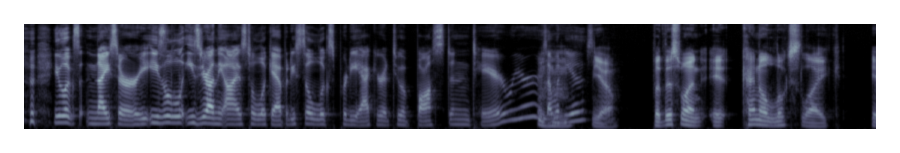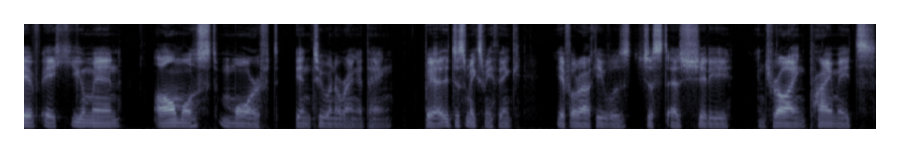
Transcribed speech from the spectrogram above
he looks nicer. He's a little easier on the eyes to look at, but he still looks pretty accurate to a Boston Terrier. Is that what he mm-hmm. is? Yeah. But this one, it kind of looks like if a human almost morphed into an orangutan. But yeah, it just makes me think if Araki was just as shitty in drawing primates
